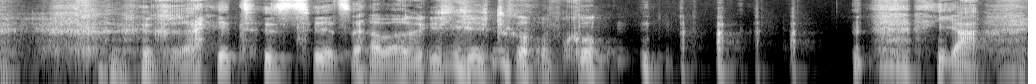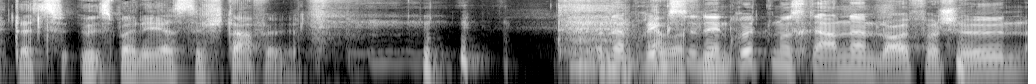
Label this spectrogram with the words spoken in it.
Reitest du jetzt aber richtig drauf rum. ja, das ist meine erste Staffel. Und dann bringst aber du den Rhythmus der anderen Läufer schön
